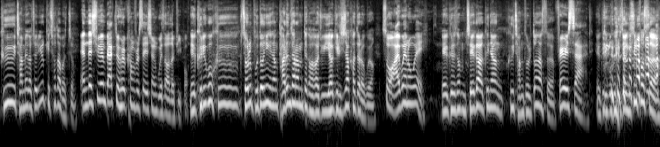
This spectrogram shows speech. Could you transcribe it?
그 자매가 저를 이렇게 쳐다봤죠. and then she went back to her conversation with other people. 예, 그리고 그 저를 보더니 그냥 다른 사람한테 가가지고 이야기를 시작하더라고요. So I went away, 예, 그래서 제가 그냥 그 장소를 떠났어요. very sad. 예, 그리고 굉장히 슬펐어요.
